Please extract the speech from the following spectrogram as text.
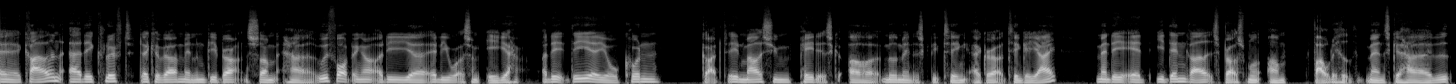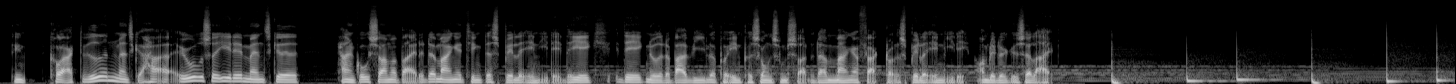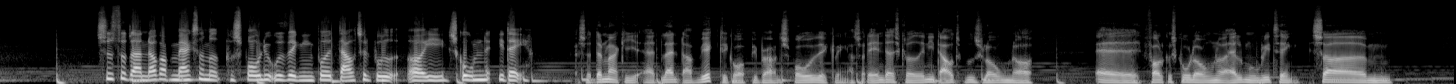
øh, graden af det kløft, der kan være mellem de børn, som har udfordringer, og de øh, elever, som ikke har. Og det, det er jo kun godt. Det er en meget sympatisk og medmenneskelig ting at gøre, tænker jeg men det er et, i den grad et spørgsmål om faglighed. Man skal have vid, en korrekt viden, man skal have øvelse i det, man skal have en god samarbejde. Der er mange ting, der spiller ind i det. Det er ikke, det er ikke noget, der bare hviler på en person som sådan. Der er mange faktorer, der spiller ind i det, om det lykkes eller ej. Synes du, der er nok opmærksomhed på sproglig udvikling, både i dagtilbud og i skolen i dag? Altså Danmark er et land, der virkelig går op i børns sprogudvikling. Altså det er endda skrevet ind i dagtilbudsloven, og af folkeskoleovne og alle mulige ting. Så øhm,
